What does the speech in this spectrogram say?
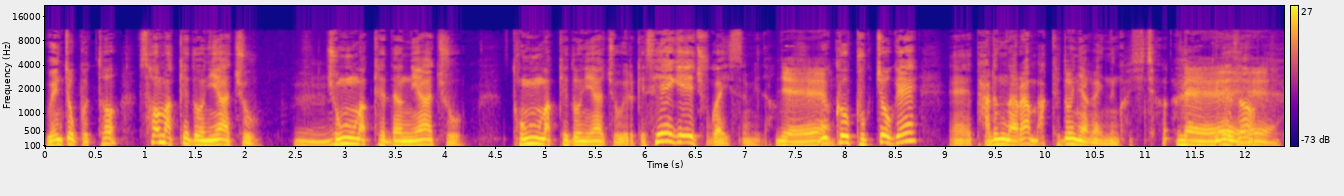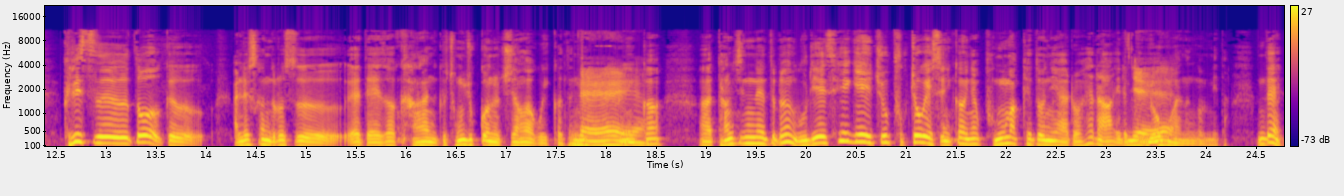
왼쪽부터 서마케도니아 주, 음. 중마케도니아 주, 동마케도니아 주 이렇게 세 개의 주가 있습니다. 예. 그리고 그 북쪽에 다른 나라 마케도니아가 있는 것이죠. 네. 그래서 그리스도 그 알렉산드로스에 대해서 강한 그 종주권을 주장하고 있거든요. 네. 그러니까 아, 당신네들은 우리의 세계의 주 북쪽에 있으니까 그냥 북마케도니아로 해라 이렇게 네. 요구하는 겁니다. 근데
